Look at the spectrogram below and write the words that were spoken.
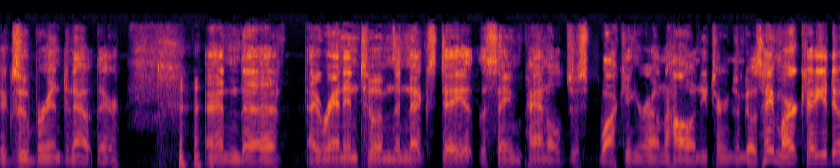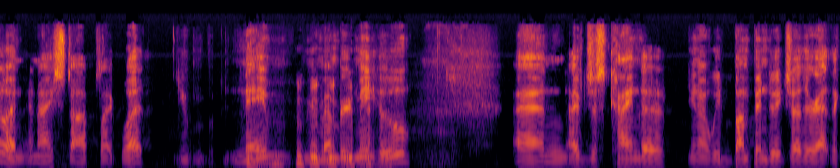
exuberant and out there, and uh, I ran into him the next day at the same panel, just walking around the hall, and he turns and goes, "Hey, Mark, how you doing?" And I stopped, like, "What? You name remembered me? Who?" And I've just kind of, you know, we'd bump into each other at the.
